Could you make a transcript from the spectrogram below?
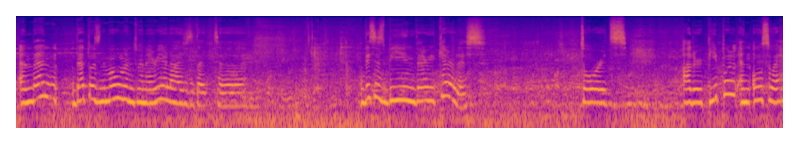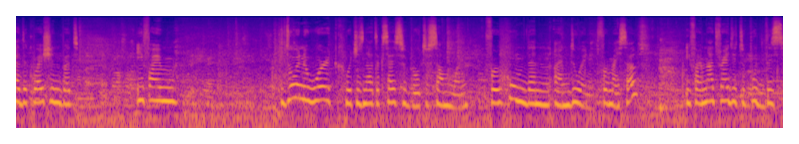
and then that was the moment when I realized that uh, this is being very careless towards other people. And also, I had the question, but if I'm doing a work which is not accessible to someone, for whom then I'm doing it? For myself? If I'm not ready to put this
